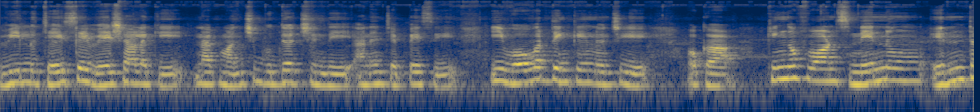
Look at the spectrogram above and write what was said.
వీళ్ళు చేసే వేషాలకి నాకు మంచి బుద్ధి వచ్చింది అని చెప్పేసి ఈ ఓవర్ థింకింగ్ నుంచి ఒక కింగ్ ఆఫ్ వాండ్స్ నేను ఎంత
